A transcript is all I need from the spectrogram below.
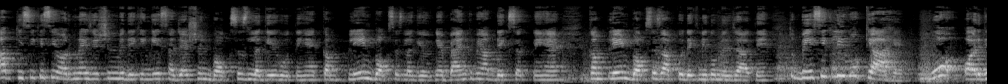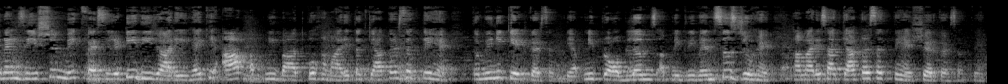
आप किसी किसी ऑर्गेनाइजेशन में देखेंगे सजेशन बॉक्सेस लगे होते हैं कंप्लेंट बॉक्सेस लगे होते हैं। बैंक में आप देख सकते हैं कंप्लेंट बॉक्सेस आपको देखने को मिल जाते हैं। तो बेसिकली वो क्या है? वो ऑर्गेनाइजेशन में एक फैसिलिटी दी जा रही है कि आप अपनी बात को हमारे तक क्या कर सकते हैं? कम्युनिकेट कर सकते हैं। अपनी प्रॉब्लम्स अपनी ग्रीवेंसेस जो है, हमारे साथ क्या कर सकते हैं? शेयर कर सकते हैं।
